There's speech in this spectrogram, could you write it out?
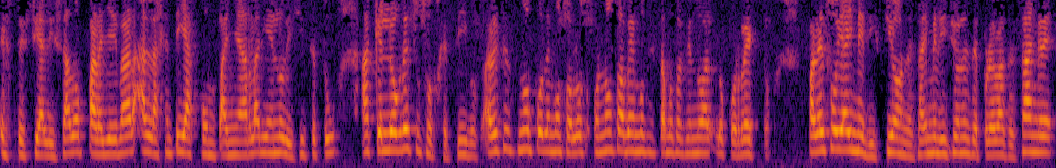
especializado para llevar a la gente y acompañarla, bien lo dijiste tú, a que logre sus objetivos. A veces no podemos solos o no sabemos si estamos haciendo lo correcto. Para eso hoy hay mediciones, hay mediciones de pruebas de sangre,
